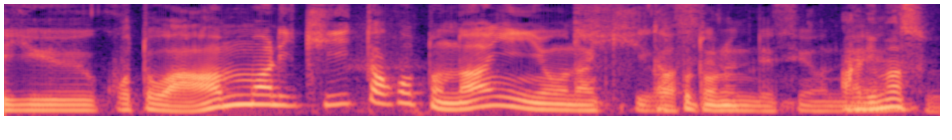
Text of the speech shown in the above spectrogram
いうことはあんまり聞いたことないような気がするんですよね。あります？い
